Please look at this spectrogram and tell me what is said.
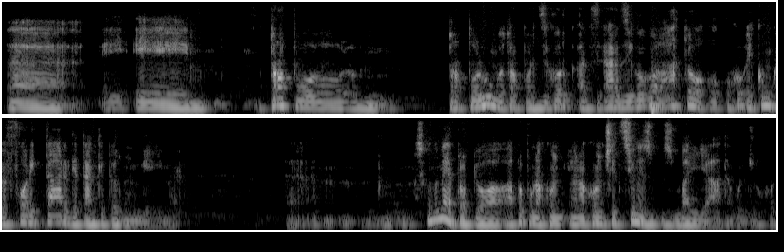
eh, e, e troppo, troppo, lungo, troppo arzigogolato o, o, e comunque fuori target anche per un gamer. Eh, secondo me è proprio, ha proprio una, una concezione sbagliata quel gioco.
